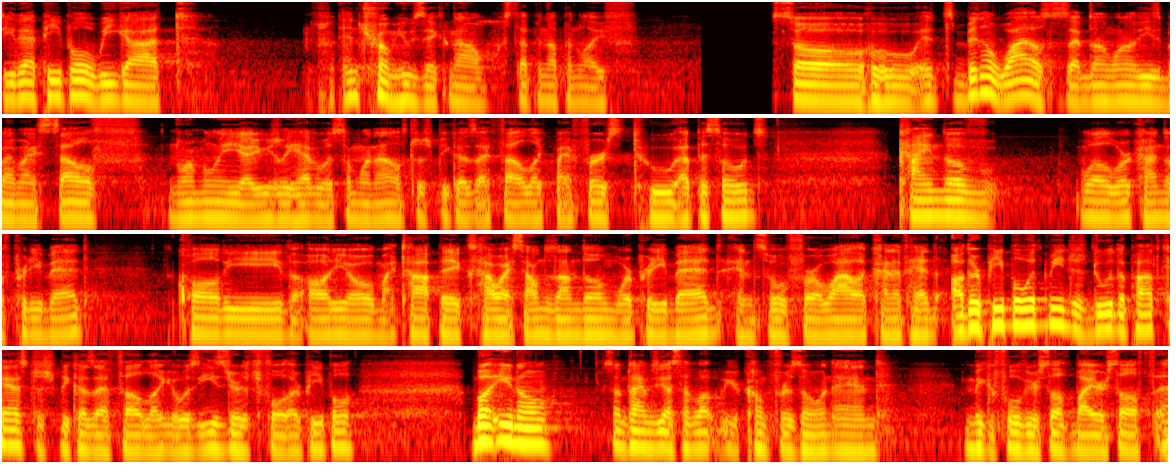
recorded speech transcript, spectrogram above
See that, people? We got intro music now, stepping up in life. So it's been a while since I've done one of these by myself. Normally, I usually have it with someone else just because I felt like my first two episodes kind of, well, were kind of pretty bad. The quality, the audio, my topics, how I sounded on them were pretty bad. And so for a while, I kind of had other people with me just do the podcast just because I felt like it was easier to flow other people. But, you know, sometimes you gotta step your comfort zone and make a fool of yourself by yourself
